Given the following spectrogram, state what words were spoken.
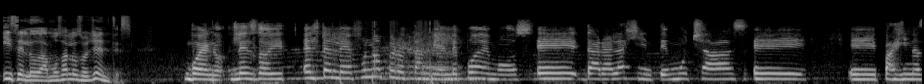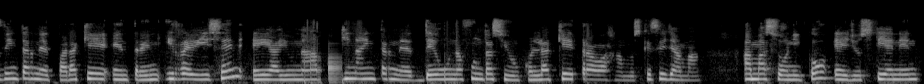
y se lo damos a los oyentes. Bueno, les doy el teléfono, pero también le podemos eh, dar a la gente muchas eh, eh, páginas de internet para que entren y revisen. Eh, hay una página de internet de una fundación con la que trabajamos que se llama Amazónico. Ellos tienen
